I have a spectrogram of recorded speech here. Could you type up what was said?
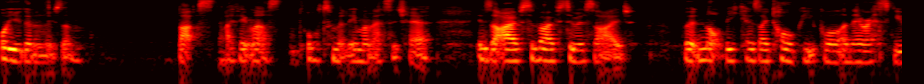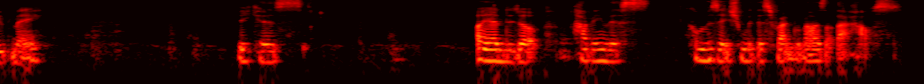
or you're going to lose them. That's, I think that's ultimately my message here, is that I've survived suicide, but not because I told people and they rescued me because I ended up having this conversation with this friend when I was at that house.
